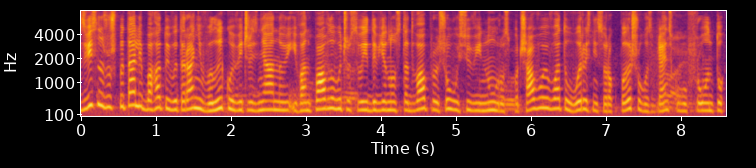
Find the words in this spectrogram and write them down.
Звісно ж, у шпиталі багато ветеранів Великої Вітчизняної. Іван Павлович у свої 92 пройшов усю війну. Розпочав воювати у вересні 41-го з Брянського фронту.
